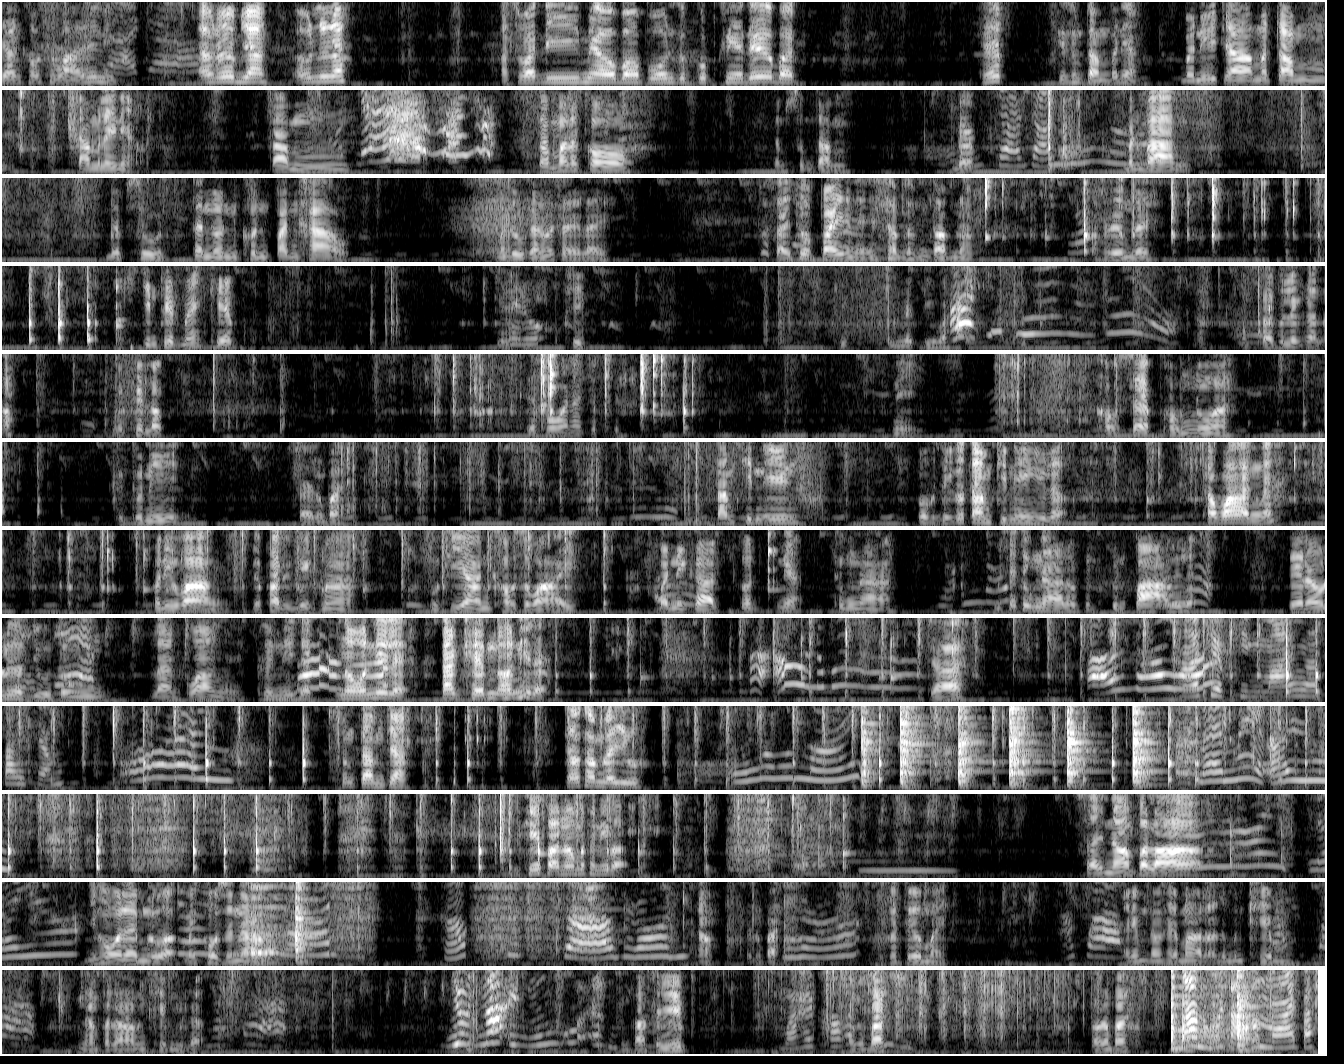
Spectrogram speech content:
ยานเขาสวายนี่นี่เอาเริ่มยังเอาเลยนะอะสวัสดีแมวบอปนกับกบเคลียเดอร์บัดเทปกินส้มตำปะเนี่ยวันนี้จะมาตำตำอะไรเนี่ยตำตำมะละกอตำส้มตำแบบบ้านๆแบบสูตรตะนนคนปั้นข้าว มาดูกันว่าใส่อะไร ก็ใส่ทั่วไปนี่แหละสับตำเนาะเริ่มเลย กินเผ็ดไหมเคฟเนี่ยไม่รู้ พริกพริกกินไม่ตีวะเอาใส่ไปเลยกันเอ้าไม่เผ็ดหรอกเดี๋ยวเพราะว่าน่าจะเผ็ดนี่ ของแซ่บของนัว คือตัวนี้ใส่ลงไปตามกินเอง ปกติก็ตามกินเองอยู่แล้ว ถ้าว่างนะ วันนี้ว่างเดี๋ยวพาเด็กๆมา อุทยานเขาสวายบรรยากาศก็เนี่ยทุ่งนา ไม่ใช่ทุ่งนาหรอกคือเป็นป่าเลยแหละ แต่เราเลือกอยู่ตรงลานกว้างหน่อยคืนนี้จะนอนนี่แหละ ตั้งแคมป์นอนนี่แหละจ๋าหาเก็บกิ่งไม้มาตั้งแคมป์ส้มตำจ้ะเจ้าทำอะไรอยู่ โอเคพาน้องมาทางนี้แบบใส่น้ำปลาร้ายี่ห้ออะไรไม่รู้อะไม่โฆษณาอ้าวใส่ลงไปเพื่อเติมใหม่ อันนี้มันต้องใส่มากหรอกเดี๋ยวมันเค็ม น้ำปลาร้ามันเค็มอยู่แล้วหยุดนะไอ้งูน้ำตาลปี๊บมาให้พ่อใส่ลงไปใส่ลงไปน้าหนูไปตัดต้นไม้ไป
